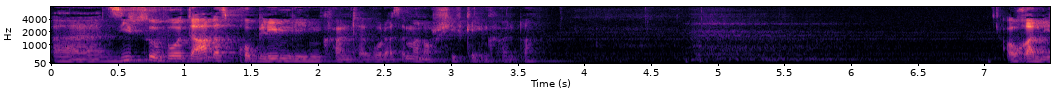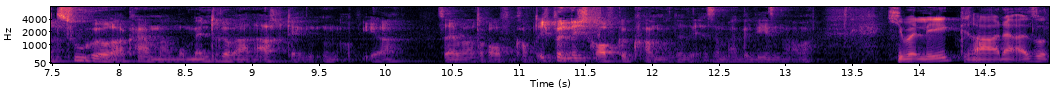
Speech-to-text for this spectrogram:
Äh, siehst du, wo da das Problem liegen könnte, wo das immer noch schief gehen könnte? Auch an die Zuhörer kann man einen Moment drüber nachdenken, ob ihr selber drauf kommt. Ich bin nicht drauf gekommen, als ich das erste Mal gelesen habe. Ich überlege gerade, also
